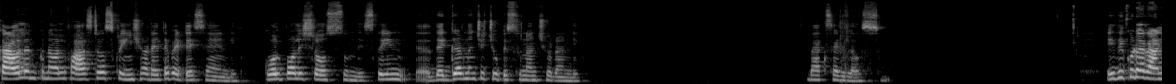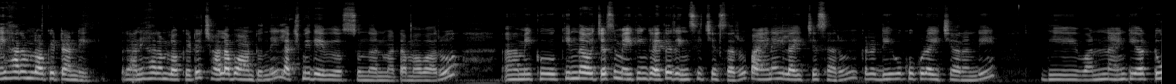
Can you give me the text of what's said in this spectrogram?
కావాలనుకున్న వాళ్ళు ఫాస్ట్గా స్క్రీన్ షాట్ అయితే పెట్టేసేయండి. గోల్డ్ పాలిష్లో వస్తుంది. స్క్రీన్ దగ్గర నుంచి చూపిస్తున్నాను చూడండి. బ్యాక్ సైడ్ ఇలా వస్తుంది. ఇది కూడా రాణిహారం లాకెట్ అండి. రాణిహారం లాకెట్ చాలా బాగుంటుంది. లక్ష్మీదేవి వస్తుంది అనమాట అమ్మవారు మీకు కింద వచ్చేసి మేకింగ్ అయితే రింగ్స్ ఇచ్చేసారు పైన ఇలా ఇచ్చేసారు ఇక్కడ డీహుక్ కూడా ఇచ్చారండి. ఇది one ninety or two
